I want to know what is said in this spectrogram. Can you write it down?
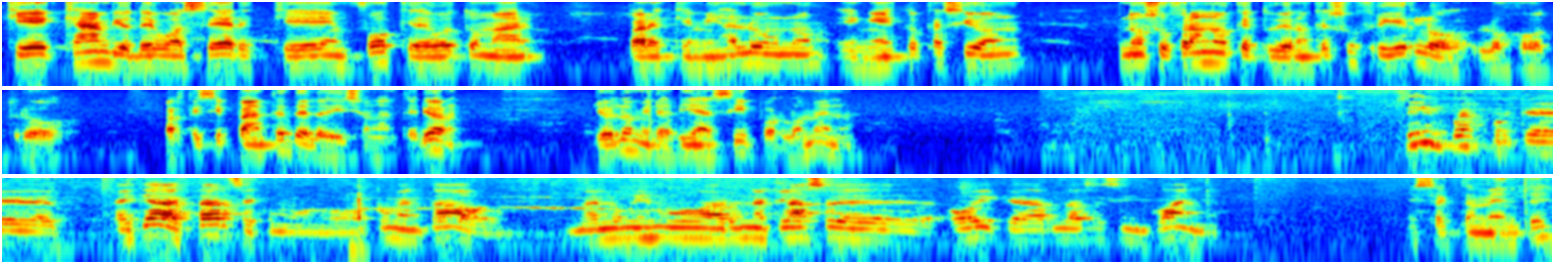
¿qué cambios debo hacer? ¿Qué enfoque debo tomar para que mis alumnos en esta ocasión no sufran lo que tuvieron que sufrir los, los otros participantes de la edición anterior? Yo lo miraría así, por lo menos. Sí, pues porque hay que adaptarse, como lo he comentado. No es lo mismo dar una clase hoy que darla hace cinco años. Exactamente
